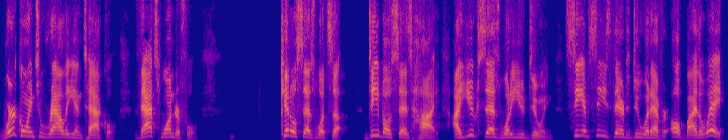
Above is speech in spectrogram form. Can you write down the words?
we're going to rally and tackle. That's wonderful. Kittle says, What's up? Deebo says, Hi. Aiyuk says, What are you doing? CMC's there to do whatever. Oh, by the way,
